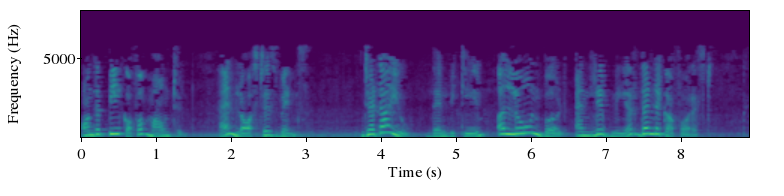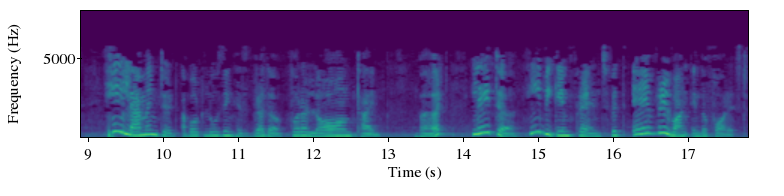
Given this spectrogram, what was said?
on the peak of a mountain and lost his wings. Jatayu then became a lone bird and lived near Dandaka forest. He lamented about losing his brother for a long time, but Later, he became friends with everyone in the forest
